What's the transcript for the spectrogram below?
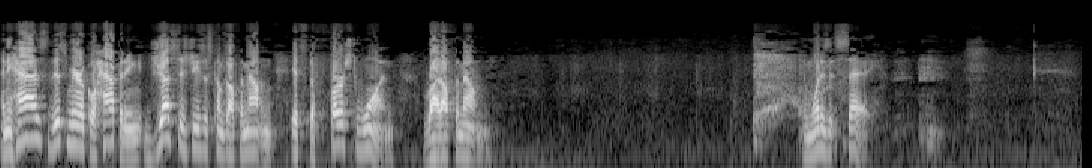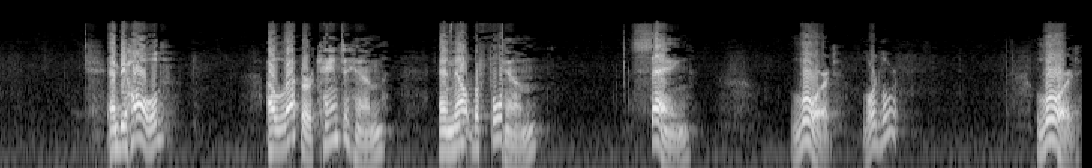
And he has this miracle happening just as Jesus comes off the mountain. It's the first one right off the mountain. And what does it say? And behold, a leper came to him and knelt before him, saying, Lord, Lord, Lord, Lord,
